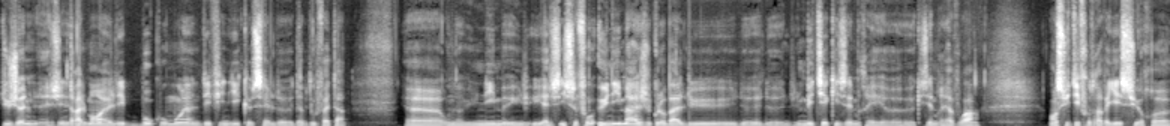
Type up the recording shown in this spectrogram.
du jeune, généralement, elle est beaucoup moins définie que celle d'Abdul Fattah. Euh, ils se font une image globale du, métier qu'ils aimeraient, euh, qu'ils aimeraient avoir. Ensuite, il faut travailler sur euh,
